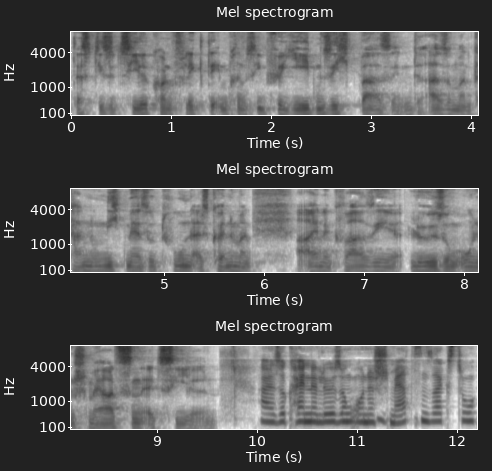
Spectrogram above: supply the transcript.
dass diese Zielkonflikte im Prinzip für jeden sichtbar sind. Also man kann nun nicht mehr so tun, als könne man eine quasi Lösung ohne Schmerzen erzielen. Also keine Lösung ohne Schmerzen, sagst du.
